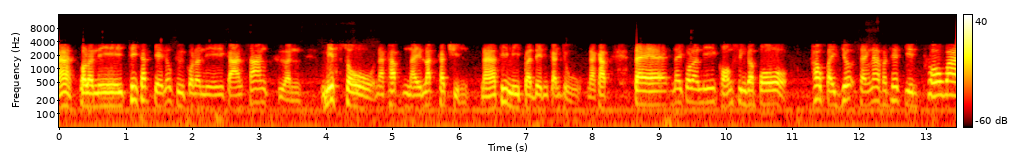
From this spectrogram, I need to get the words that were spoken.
นะกรณีที่ชัดเจนก็คือกรณีการสร้างเขื่อนมิโซนะครับในรัฐคชินนะที่มีประเด็นกันอยู่นะครับ แต่ในกรณีของสิงคโปร์เข้าไปเยอะแซงหน้าประเทศจีน เพราะว่า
